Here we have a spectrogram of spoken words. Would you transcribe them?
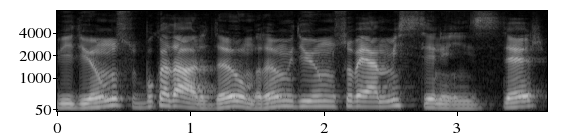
Videomuz bu kadardı. Umarım videomuzu beğenmişsinizdir.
